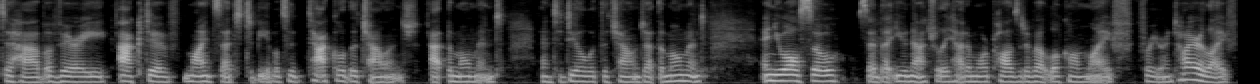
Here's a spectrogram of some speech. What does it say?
to have a very active mindset to be able to tackle the challenge at the moment and to deal with the challenge at the moment. And you also said that you naturally had a more positive outlook on life for your entire life,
